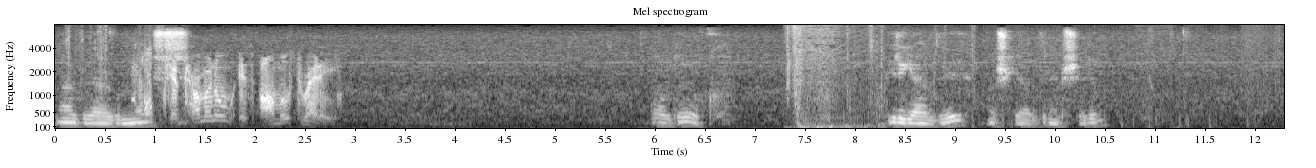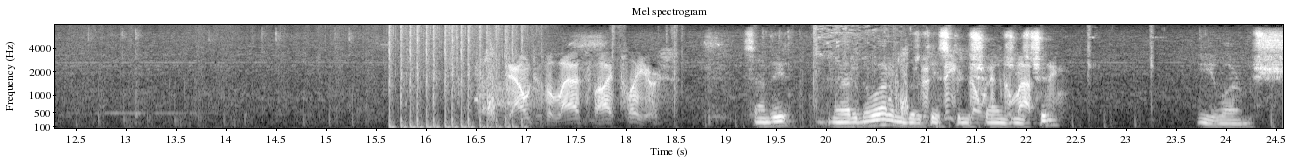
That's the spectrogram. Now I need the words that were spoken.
Neredeler bunlar? Chip terminal is almost ready. Orada yok. Biri geldi. Hoş geldin hemşerim. Down to the last five players. Sende mermi var mıdır keskin nişancı için? İyi varmış.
